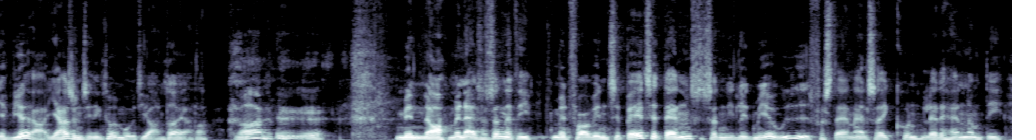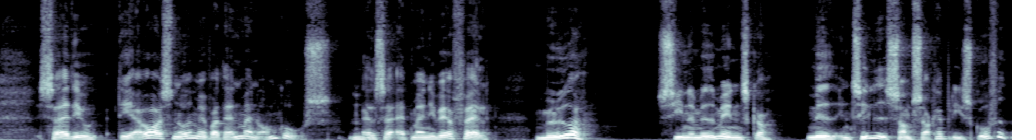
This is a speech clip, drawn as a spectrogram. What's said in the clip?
Ja, vi er, jeg har sådan set ikke noget imod, at de andre er der. nej, det, øh, Men, nå, men altså sådan er det. Men for at vende tilbage til dannelse, sådan i lidt mere udvidet forstand, altså ikke kun lade det handle om det, så er det jo, det er jo også noget med, hvordan man omgås. Mm. Altså at man i hvert fald møder sine medmennesker med en tillid, som så kan blive skuffet,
